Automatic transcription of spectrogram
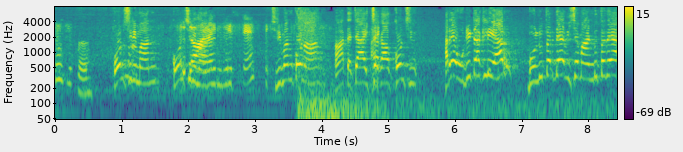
कोण श्रीमान? कोण श्रीमान? श्रीमान कोण हा? हा त्याच्या आईच्या गाव कोण श्री अरे उडी टाकली यार. बोलू तर द्या विषय मांडू तर द्या.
